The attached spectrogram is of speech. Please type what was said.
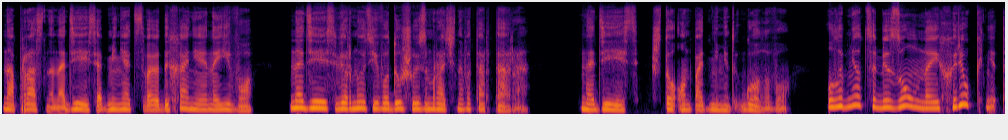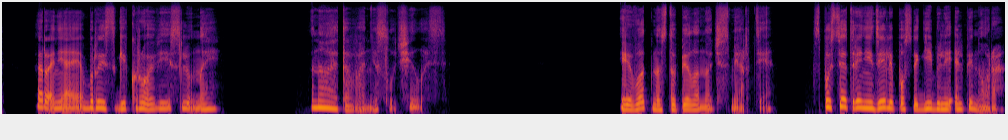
напрасно надеясь обменять свое дыхание на его, надеясь вернуть его душу из мрачного тартара, надеясь, что он поднимет голову, улыбнется безумно и хрюкнет, роняя брызги крови и слюны. Но этого не случилось. И вот наступила ночь смерти. Спустя три недели после гибели Эльпинора.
